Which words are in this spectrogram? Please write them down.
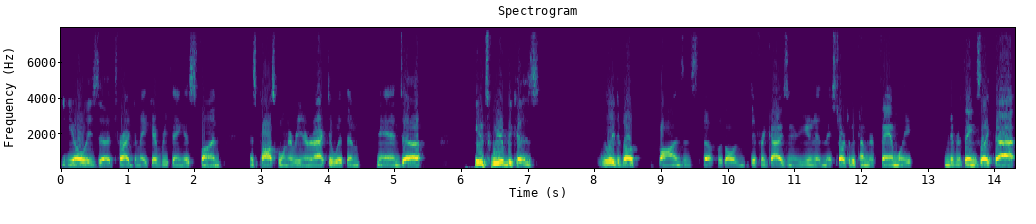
he always uh, tried to make everything as fun as possible whenever you interacted with him, and uh, you know, it's weird because you really develop bonds and stuff with all the different guys in your unit, and they start to become your family and different things like that.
